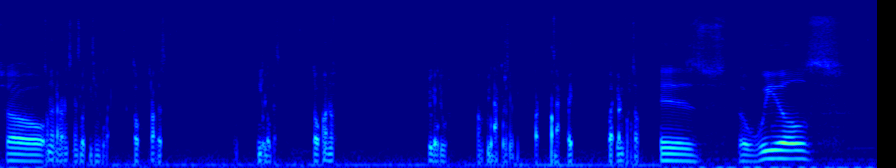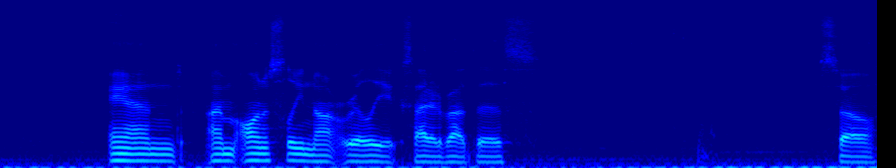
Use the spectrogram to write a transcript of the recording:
So is the wheels and I'm honestly not really excited about this. So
